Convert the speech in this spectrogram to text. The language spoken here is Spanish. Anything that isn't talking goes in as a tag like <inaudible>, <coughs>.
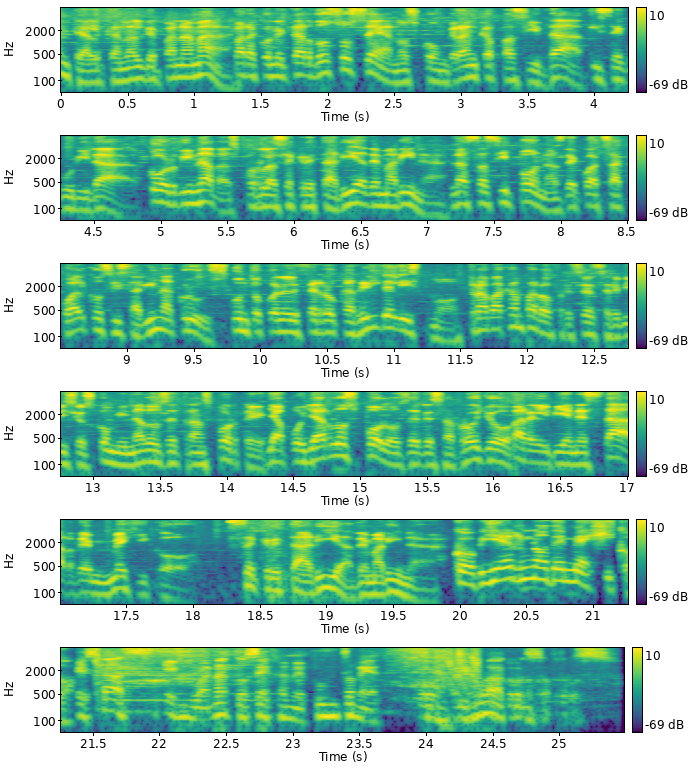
al Canal de Panamá para conectar dos océanos con gran capacidad y seguridad, coordinadas por la Secretaría de Marina. Las Asiponas de Coatzacoalcos y Salina Cruz, junto con el Ferrocarril del Istmo, trabajan para ofrecer servicios combinados de transporte y apoyar los polos de desarrollo para el bienestar de México. Secretaría de Marina. Gobierno de México. Estás en guanatosfm.net. Continúa con nosotros.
